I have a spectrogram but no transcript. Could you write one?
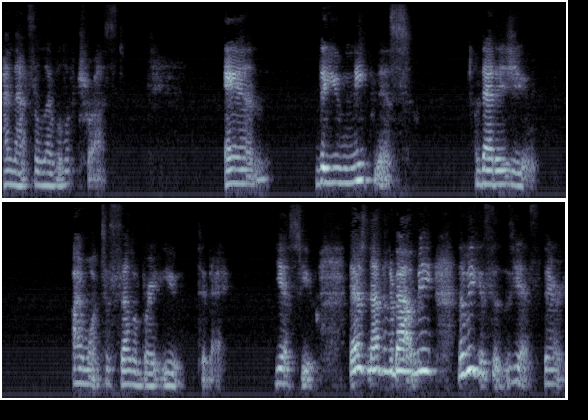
And that's a level of trust. And the uniqueness that is you. I want to celebrate you today. Yes you. There's nothing about me that we can say yes there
